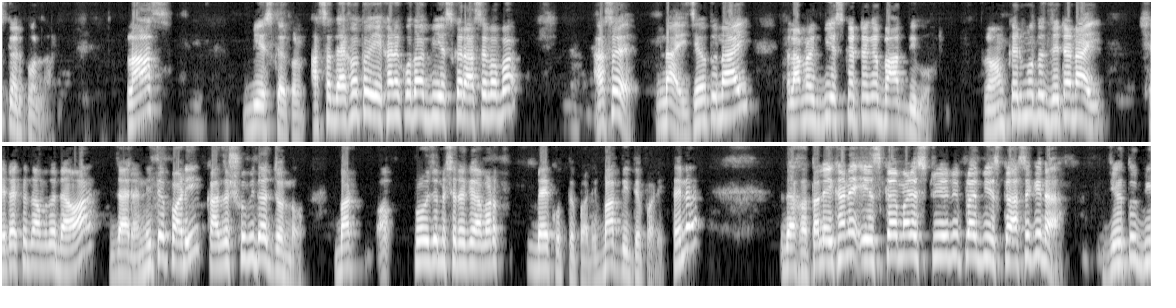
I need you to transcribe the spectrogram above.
square করলাম। প্লাস বি স্কোয়ার করলাম। আচ্ছা দেখো তো, এখানে কোথাও বি স্কোয়ার আছে বাবা? আছে? নাই। যেহেতু নাই, তাহলে আমরা বি স্কোয়ারটাকে বাদ দিব। অঙ্কের মধ্যে যেটা নাই সেটা কিন্তু আমাদের নেওয়া যায় না। নিতে পারি কাজের সুবিধার জন্য বাট প্রয়োজনে সেটাকে আবার ব্যয় করতে পারি, বাদ দিতে পারি, তাই না? দেখো, তাহলে এখানে A square minus two AB plus B square আছে কিনা? যেহেতু বি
